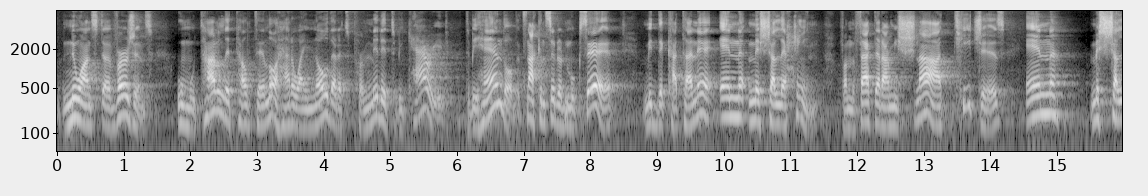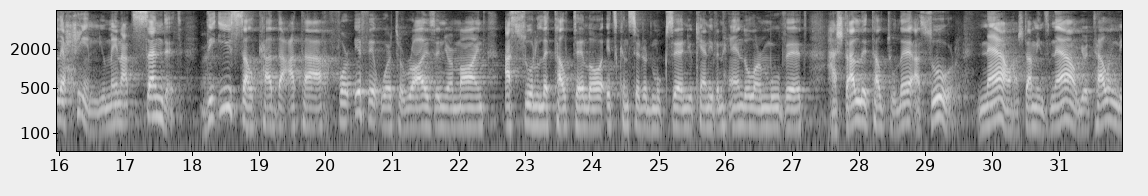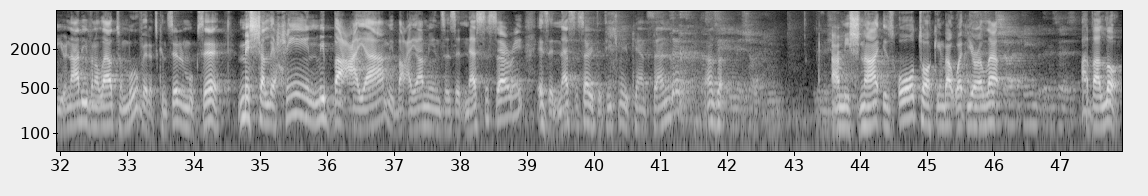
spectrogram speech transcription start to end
nuanced uh, versions. Umutar letaltelo, how do I know that it's permitted to be carried, to be handled? It's not considered mukseh. Middekatane en mishalechin. From the fact that our Mishnah teaches en mishalechin, you may not send it. The isal kada'atach, for if it were to rise in your mind, asur letaltelo, it's considered mukse and you can't even handle or move it. Hashtal letaltule asur. Now, hashta means now, you're telling me you're not even allowed to move it. It's considered mukse. Mishalehin mibaya. Mibaya means is it necessary? Is it necessary to teach me you can't send it? Our Mishnah is all talking about what you're allowed. Avalo.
